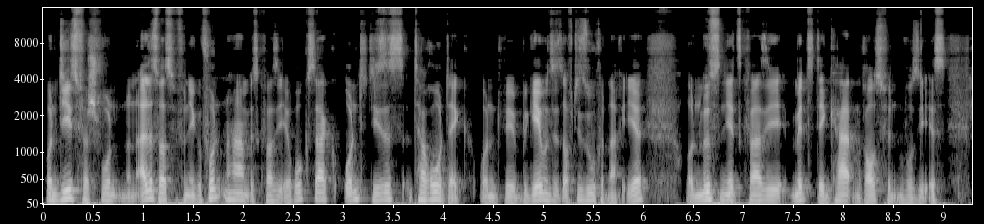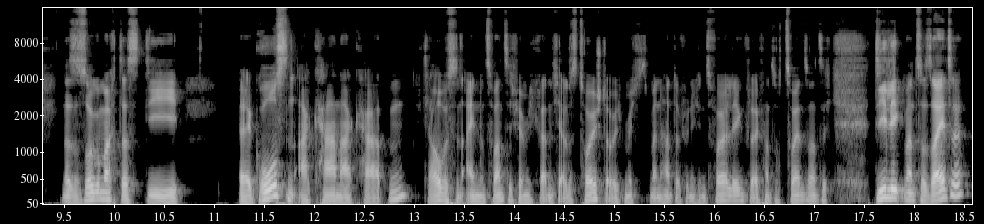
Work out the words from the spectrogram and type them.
und die ist verschwunden. Und alles, was wir von ihr gefunden haben, ist quasi ihr Rucksack und dieses Tarotdeck. Und wir begeben uns jetzt auf die Suche nach ihr und müssen jetzt quasi mit den Karten rausfinden, wo sie ist. Und das ist so gemacht, dass die äh, großen Arcana-Karten, ich glaube, es sind 21, wenn mich gerade nicht alles täuscht, aber ich möchte jetzt meine Hand dafür nicht ins Feuer legen, vielleicht waren es auch 22, die legt man zur Seite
